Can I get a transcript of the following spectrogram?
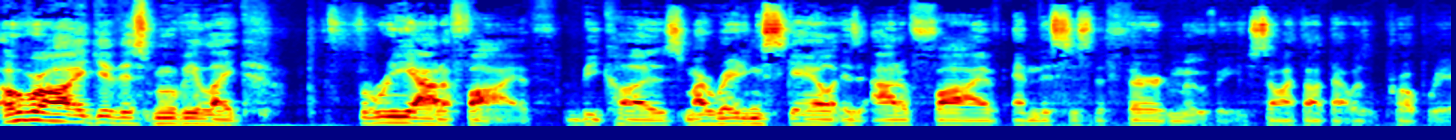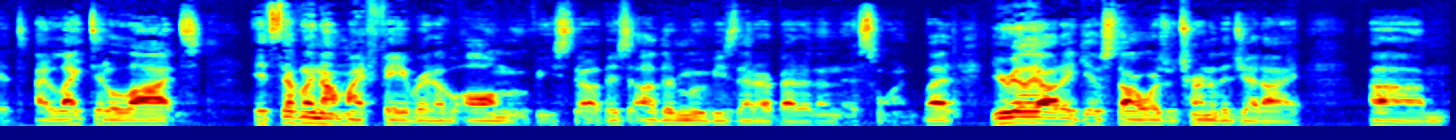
overall, I give this movie like three out of five because my rating scale is out of five, and this is the third movie, so I thought that was appropriate. I liked it a lot. It's definitely not my favorite of all movies, though. There's other movies that are better than this one, but you really ought to give Star Wars: Return of the Jedi. Um,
